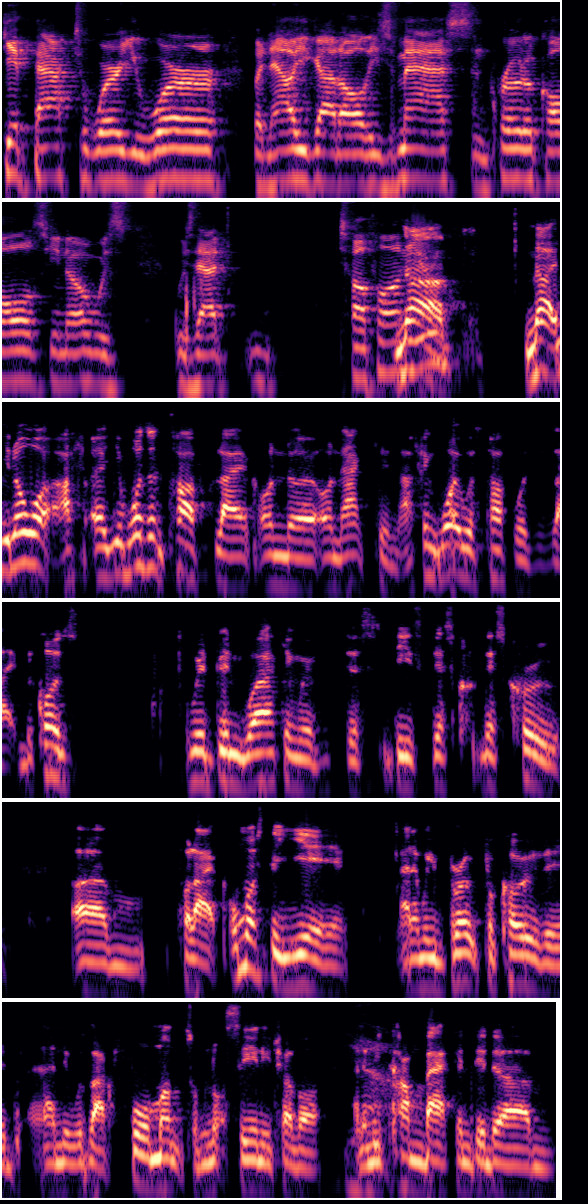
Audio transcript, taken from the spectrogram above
get back to where you were but now you got all these masks and protocols you know was was that tough on you Nah, nah. You know what? I it wasn't tough like on the on acting. I think what it was tough was is like because we'd been working with this these this this crew um, for like almost a year, and then we broke for COVID, and it was like four months of not seeing each other, and then we come back and did um,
